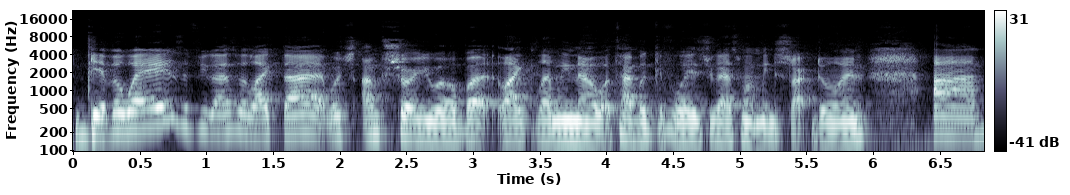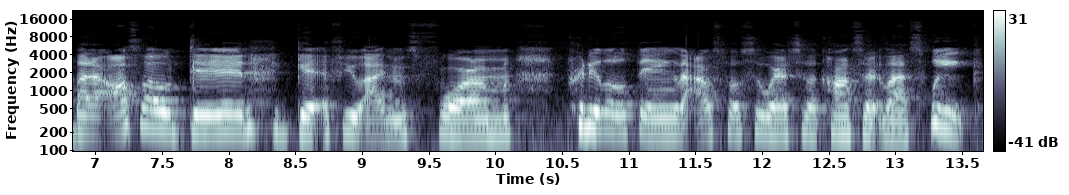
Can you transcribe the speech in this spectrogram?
giveaways if you guys would like that which i'm sure you will but like let me know what type of giveaways you guys want me to start doing. Um, but i also did get a few items from pretty little thing that i was supposed to wear to the concert last week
